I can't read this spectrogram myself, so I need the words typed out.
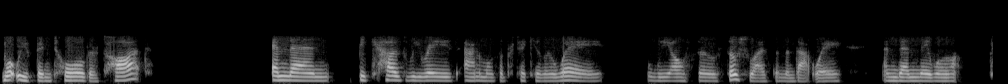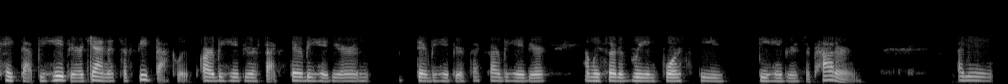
what we've been told or taught and then because we raise animals a particular way we also socialize them in that way and then they will take that behavior. Again it's a feedback loop. Our behavior affects their behavior and their behavior affects our behavior and we sort of reinforce these behaviors or patterns. I mean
